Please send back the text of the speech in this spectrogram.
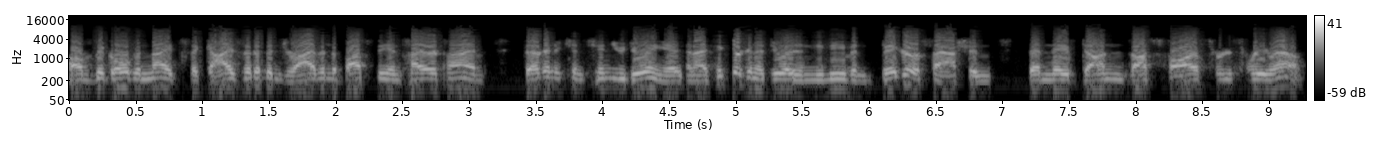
of the Golden Knights, the guys that have been driving the bus the entire time, they're going to continue doing it, and I think they're going to do it in an even bigger fashion than they've done thus far through three rounds.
